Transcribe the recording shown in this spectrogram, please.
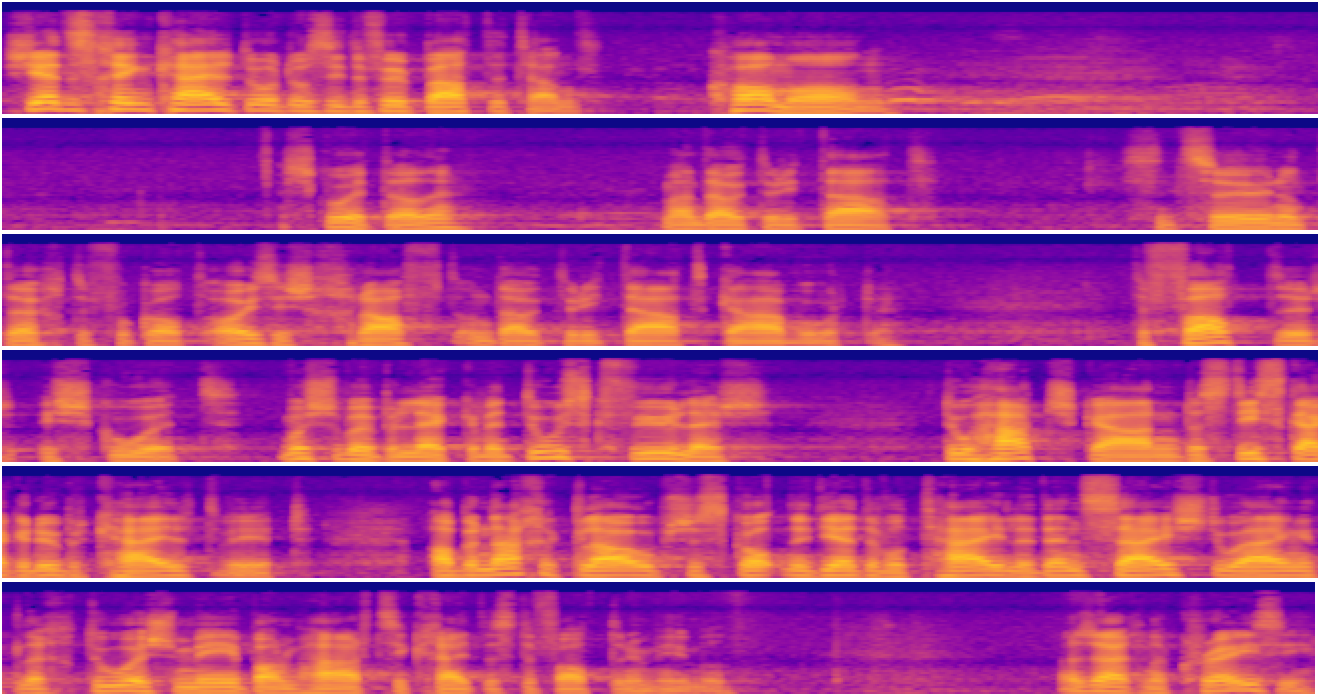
ist jedes Kind geheilt worden, das sie dafür gebetet haben. Come on. Ist gut, oder? Wir haben Autorität. Sind Söhne und Töchter von Gott. Uns ist Kraft und Autorität gegeben worden. Der Vater ist gut. Du musst dir mal überlegen, wenn du das Gefühl hast, du hättest gern, dass dein Gegenüber geheilt wird, aber nachher glaubst, dass Gott nicht jeden heilen will, dann sagst du eigentlich, du hast mehr Barmherzigkeit als der Vater im Himmel. Das ist eigentlich noch crazy.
